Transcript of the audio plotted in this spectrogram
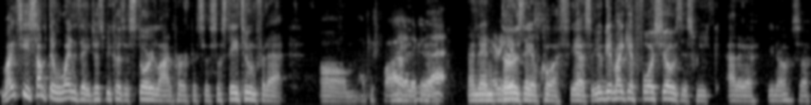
Might see something Wednesday just because of storyline purposes. So stay tuned for that. Um, That'd be fire. Look Yeah. at that. And then Heard it here Thursday, of course. Yeah. So you'll get might get four shows this week out of the, you know. So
